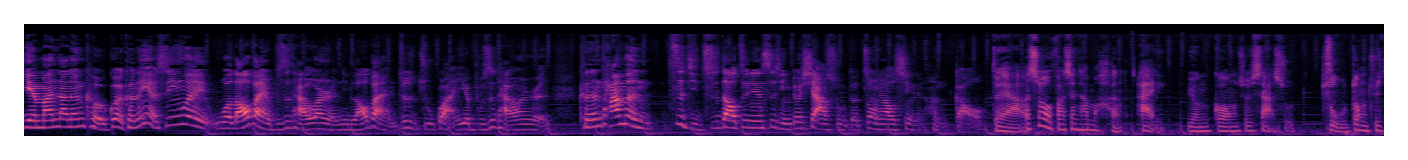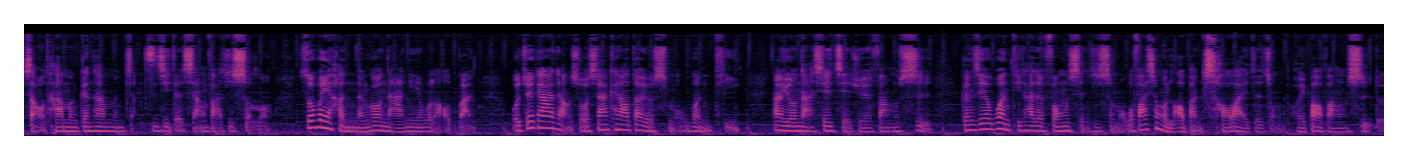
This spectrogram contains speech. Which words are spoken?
也蛮难能可贵，可能也是因为我老板也不是台湾人，你老板就是主管也不是台湾人，可能他们自己知道这件事情对下属的重要性很高。对啊，而且我发现他们很爱员工，就下属主动去找他们，跟他们讲自己的想法是什么，所以我也很能够拿捏我老板。我就跟他讲说，现在看到到底有什么问题，那有哪些解决方式。跟这些问题，它的风险是什么？我发现我老板超爱这种回报方式的。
